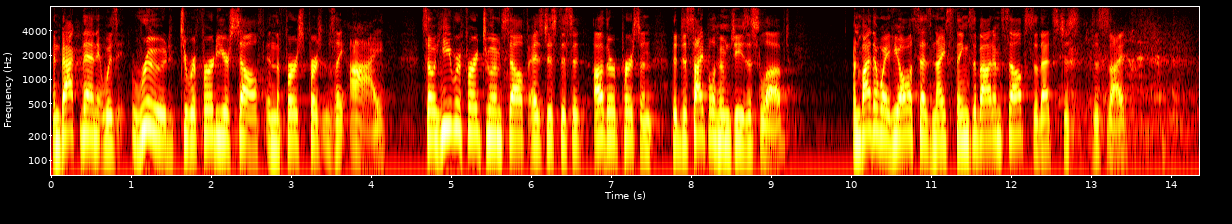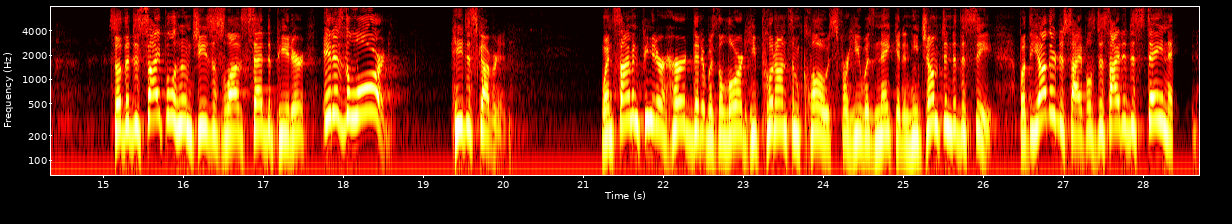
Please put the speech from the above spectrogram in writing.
and back then it was rude to refer to yourself in the first person, to say I. So he referred to himself as just this other person, the disciple whom Jesus loved. And by the way, he always says nice things about himself, so that's just the side. So the disciple whom Jesus loved said to Peter, It is the Lord. He discovered it. When Simon Peter heard that it was the Lord, he put on some clothes, for he was naked, and he jumped into the sea. But the other disciples decided to stay naked.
